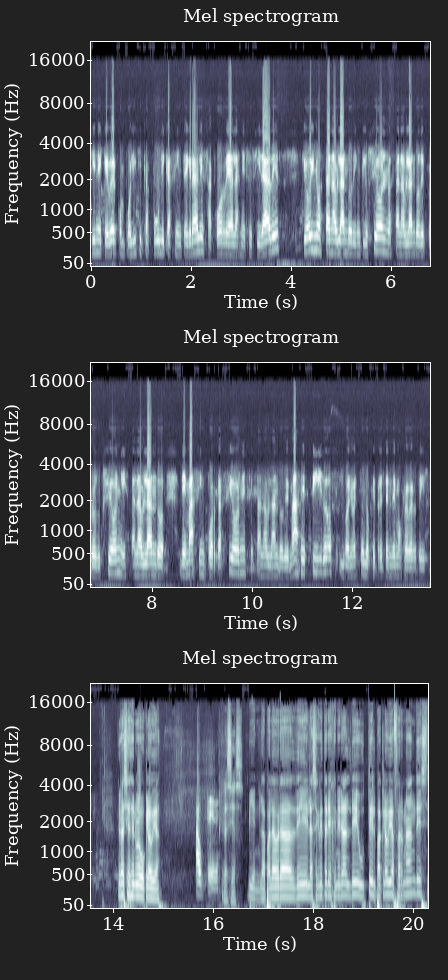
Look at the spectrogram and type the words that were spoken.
tiene que ver con políticas públicas integrales acorde a las necesidades, que hoy no están hablando de inclusión, no están hablando de producción, ni están hablando de más importaciones, están hablando de más despidos, y bueno, esto es lo que pretendemos revertir. Gracias de nuevo, Claudia. A ustedes. Gracias. Bien, la palabra de la secretaria general de UTELPA, Claudia Fernández.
